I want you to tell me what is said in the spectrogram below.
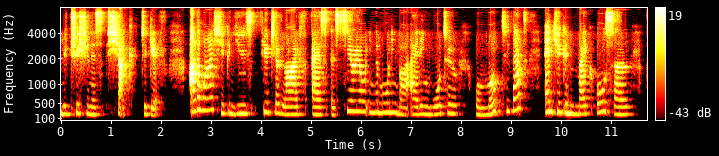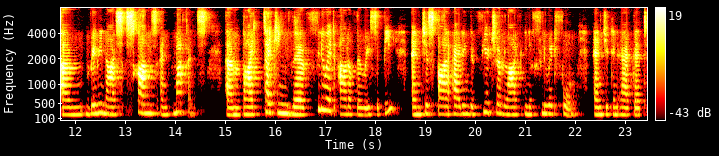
nutritionist shake to give. Otherwise, you can use Future Life as a cereal in the morning by adding water or milk to that. And you can make also um, very nice scones and muffins um, by taking the fluid out of the recipe and just by adding the future life in a fluid form. And you can add that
